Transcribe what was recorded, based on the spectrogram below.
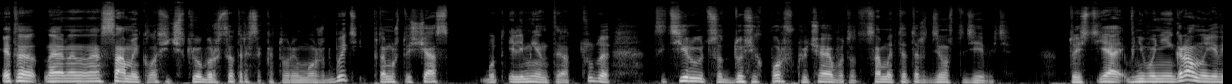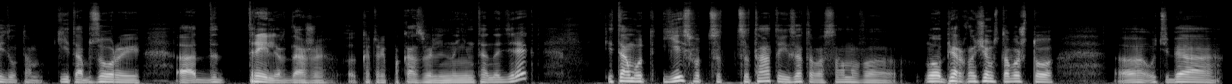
Это, наверное, самый классический образ Тетриса, который может быть, потому что сейчас вот элементы оттуда цитируются до сих пор, включая вот этот самый Тетрис 99. То есть я в него не играл, но я видел там какие-то обзоры, э, трейлер даже, э, который показывали на Nintendo Direct. И там вот есть вот цитаты из этого самого... Ну, во-первых, начнем с того, что э, у тебя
